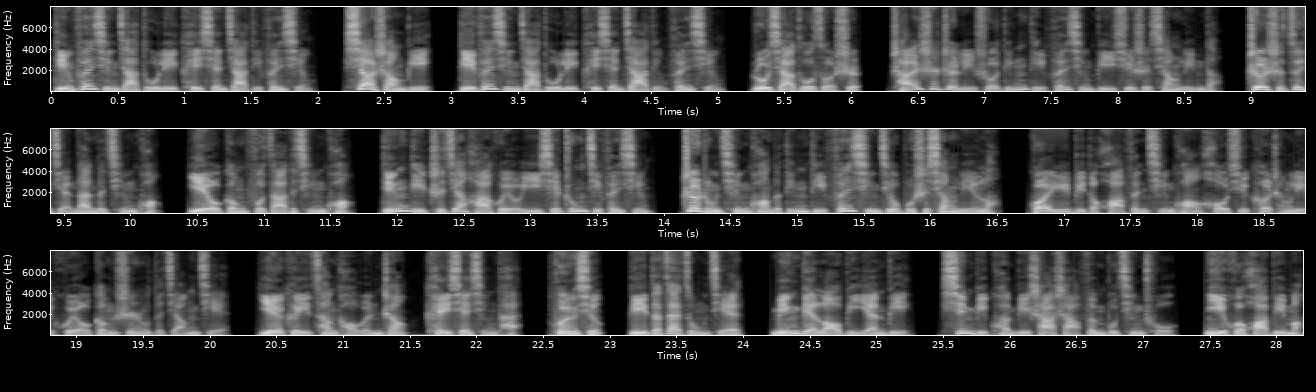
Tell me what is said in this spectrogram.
顶分型加独立 K 线加底分型，向上笔底分型加独立 K 线加顶分型。如下图所示，禅师这里说顶底分型必须是相邻的，这是最简单的情况，也有更复杂的情况，顶底之间还会有一些中继分型，这种情况的顶底分型就不是相邻了。关于笔的划分情况，后续课程里会有更深入的讲解。也可以参考文章 K 线形态分型笔的再总结明辨老笔严笔新笔宽笔傻傻分不清楚。你会画笔吗？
